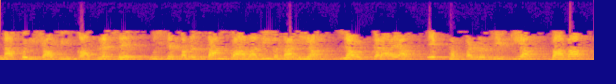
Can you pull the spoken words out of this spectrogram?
न कोई शॉपिंग कॉम्प्लेक्स है। उसने कब्रिस्तान को आबादी बता दिया, लौट कर आया, एक थप्पड़ रसीद किया, बाबा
